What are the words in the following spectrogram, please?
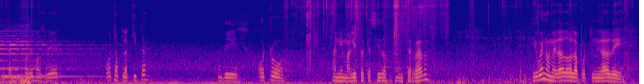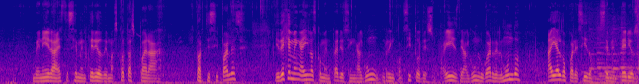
Aquí también podemos ver otra plaquita de otro animalito que ha sido enterrado. Y bueno me he dado la oportunidad de venir a este cementerio de mascotas para participarles. Y déjenme ahí en los comentarios si en algún rinconcito de su país de algún lugar del mundo hay algo parecido cementerios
